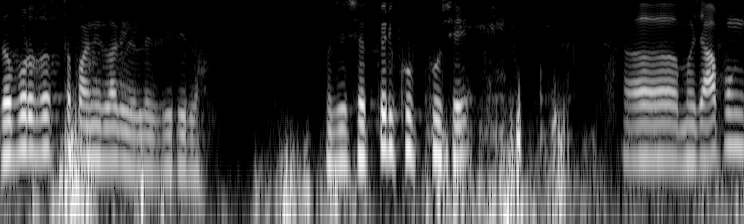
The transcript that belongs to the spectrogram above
जबरदस्त पाणी लागलेलं आहे विहिरीला. म्हणजे शेतकरी खूप खुश आहे. म्हणजे आपण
